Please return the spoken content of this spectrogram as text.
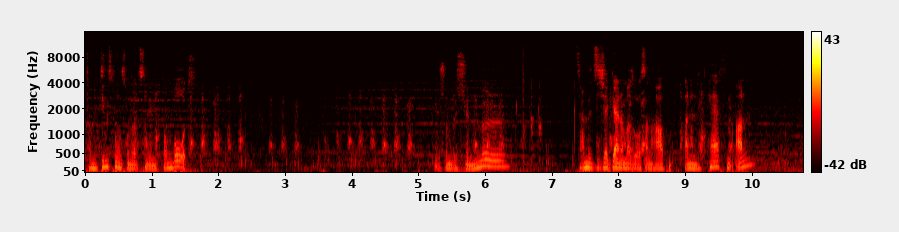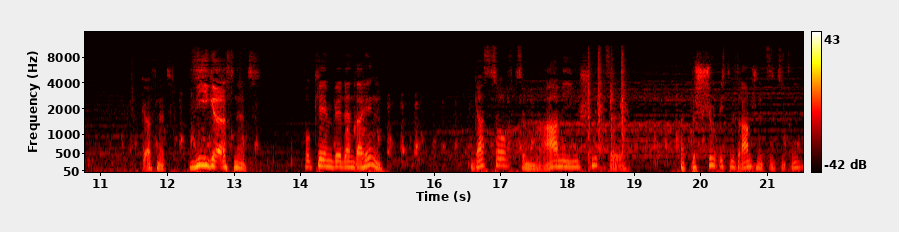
Vom Dingsbums runterzunehmen. Vom Boot. Hier schon ein bisschen Müll. Sammelt sich ja gerne mal sowas an, Hafen, an Häfen an. Geöffnet. Wie geöffnet? Wo kämen wir denn dahin? Gasthof zum rahmigen Schnitzel. Hat bestimmt nichts mit Rahmschnitzel zu tun.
